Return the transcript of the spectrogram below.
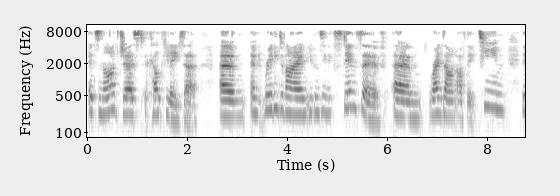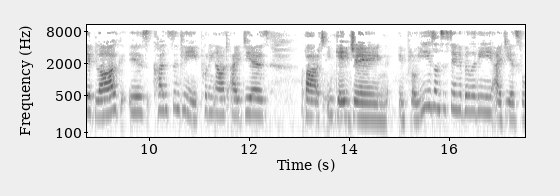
It's not just a calculator. Um, and really divine, you can see an extensive um, rundown of their team. Their blog is constantly putting out ideas about engaging employees on sustainability, ideas for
